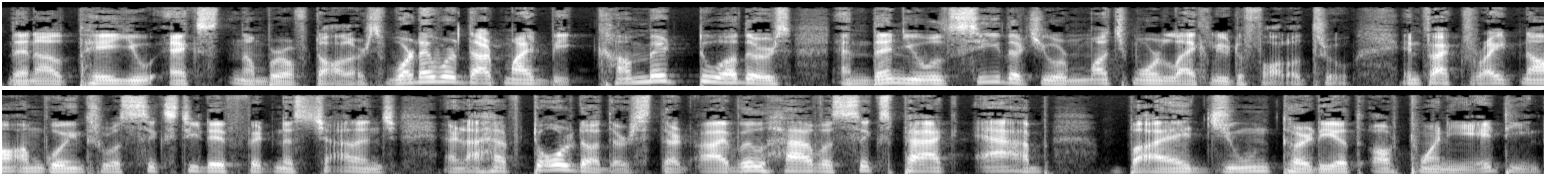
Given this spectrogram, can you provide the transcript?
then I'll pay you X number of dollars. Whatever that might be. Commit to others, and then you will see that you are much more likely to follow through. In fact, right now I'm going through a 60 day fitness challenge, and I have told others that I will have a six pack ab by June 30th of 2018.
